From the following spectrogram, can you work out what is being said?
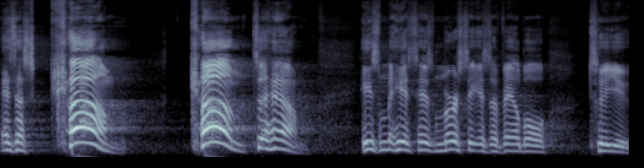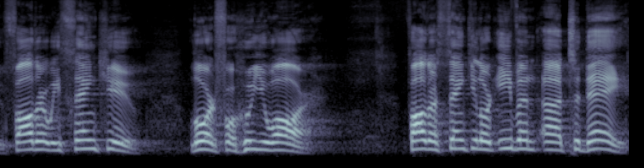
and says, Come, come to him. His, his, his mercy is available to you. Father, we thank you, Lord, for who you are. Father, thank you, Lord, even uh, today,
